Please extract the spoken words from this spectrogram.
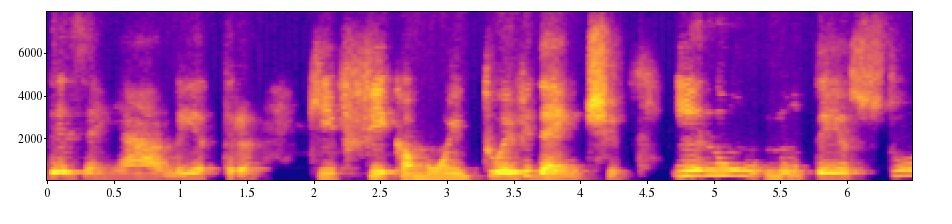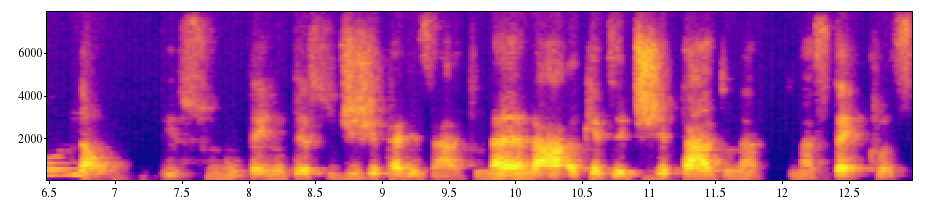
desenhar a letra que fica muito evidente. E no, num texto, não, isso não tem, num texto digitalizado, né? Na, quer dizer, digitado na, nas teclas.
